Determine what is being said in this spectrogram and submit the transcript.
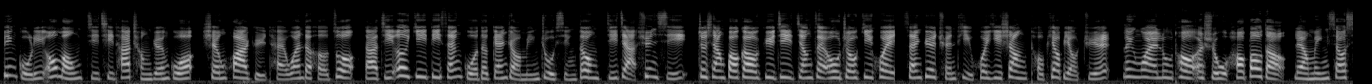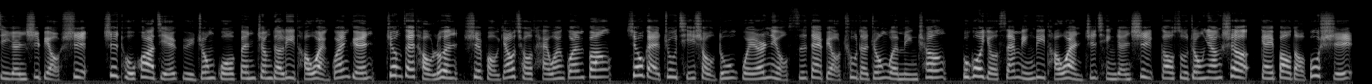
并鼓励欧盟及其他成员国深化与台湾的合作，打击恶意第三国的干扰民主行动及假讯息。这项报告预计将在欧洲议会三月全体会议上投票表决。另外，路透二十五号报道，两名消息人士表示，试图化解与中国纷争的立陶宛官员正在讨论是否要求台湾官方。修改驻其首都维尔纽斯代表处的中文名称。不过，有三名立陶宛知情人士告诉中央社，该报道不时。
